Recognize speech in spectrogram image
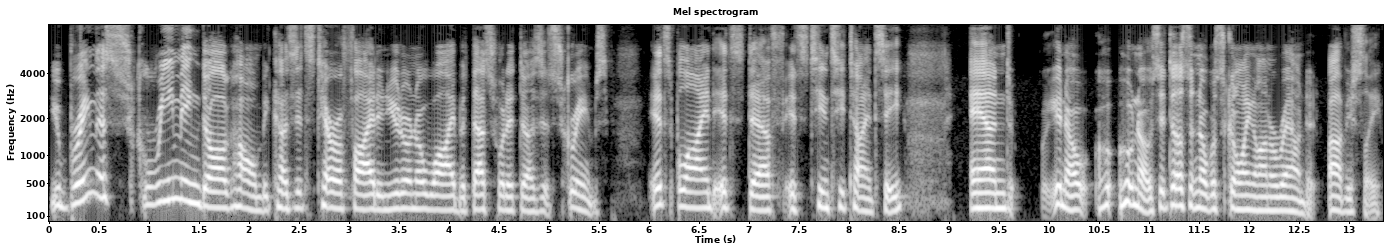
You bring this screaming dog home because it's terrified and you don't know why but that's what it does. It screams. It's blind it's deaf it's teensy tiny and you know who, who knows? It doesn't know what's going on around it obviously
